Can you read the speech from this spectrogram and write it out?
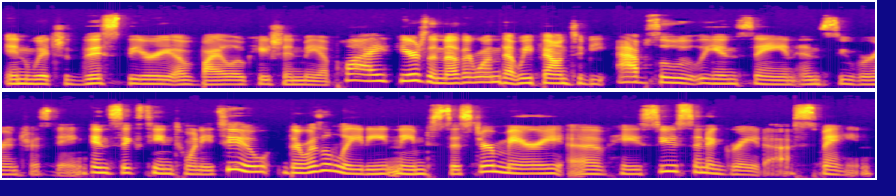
in which this theory of bilocation may apply, here's another one that we found to be absolutely insane and super interesting. In 1622, there was a lady named Sister Mary of Jesus in Agreda, Spain,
